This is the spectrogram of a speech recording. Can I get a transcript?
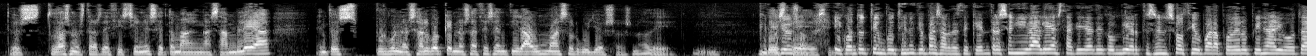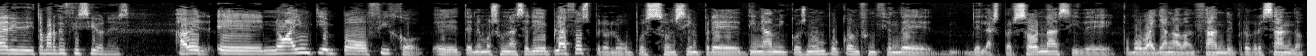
Entonces, todas nuestras decisiones se toman en asamblea. Entonces, pues bueno, es algo que nos hace sentir aún más orgullosos, ¿no? De, este ¿Y cuánto tiempo tiene que pasar desde que entras en Igalia hasta que ya te conviertes en socio para poder opinar y votar y, tomar decisiones? A ver, eh, no hay un tiempo fijo. Eh, tenemos una serie de plazos, pero luego pues son siempre dinámicos, ¿no? Un poco en función de, las personas y de cómo vayan avanzando y progresando.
